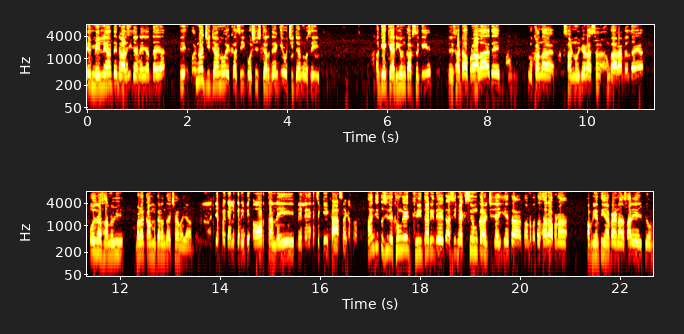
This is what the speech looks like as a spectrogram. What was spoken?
ਇਹ ਮੇਲਿਆਂ ਦੇ ਨਾਲ ਹੀ ਜਾਣਿਆ ਜਾਂਦਾ ਆ। ਤੇ ਉਹਨਾਂ ਚੀਜ਼ਾਂ ਨੂੰ ਇੱਕ ਅਸੀਂ ਕੋਸ਼ਿਸ਼ ਕਰਦੇ ਹਾਂ ਕਿ ਉਹ ਚੀਜ਼ਾਂ ਨੂੰ ਅਸੀਂ ਅੱਗੇ ਕੈਰੀ ਔਨ ਕਰ ਸਕੀਏ। ਤੇ ਸਾਡਾ ਉਪਰਾਲਾ ਹੈ ਤੇ ਲੋਕਾਂ ਦਾ ਸਾਨੂੰ ਜਿਹੜਾ ਹੁੰਗਾਰਾ ਮਿਲਦਾ ਆ ਉਹਦੇ ਨਾਲ ਸਾਨੂੰ ਵੀ ਬੜਾ ਕੰਮ ਕਰਨ ਦਾ ਅੱਛਾ ਮਜ਼ਾ ਆਉਂਦਾ। ਜੇ ਆਪਾਂ ਗੱਲ ਕਰੀਏ ਵੀ ਔਰਤਾਂ ਲਈ ਮੇਲੇ ਦੇ ਵਿੱਚ ਕੀ ਖਾਸ ਹੈਗਾ ਤੁਹਾਡਾ? ਹਾਂਜੀ ਤੁਸੀਂ ਦੇਖੋਗੇ ਖਰੀਦਦਾਰੀ ਦੇ ਤਾਂ ਅਸੀਂ ਮੈਕਸਿਮਮ ਘਰ 'ਚ ਜਾਈਏ ਤਾਂ ਤੁਹਾਨੂੰ ਪਤਾ ਸਾਰਾ ਆਪਣਾ ਆਪਣੀਆਂ ਧੀਆਂ ਭੈਣਾਂ ਸਾਰੇ ਜੋ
